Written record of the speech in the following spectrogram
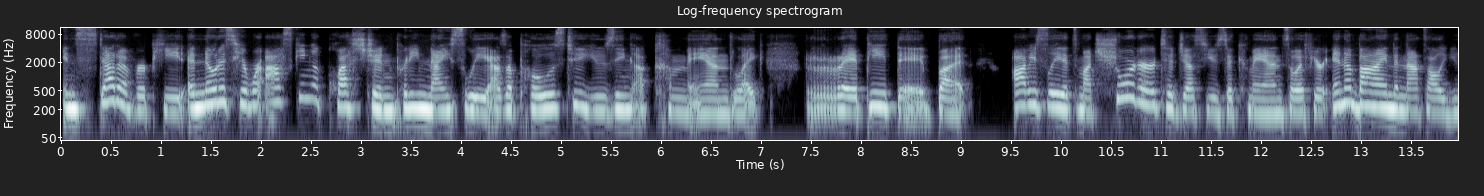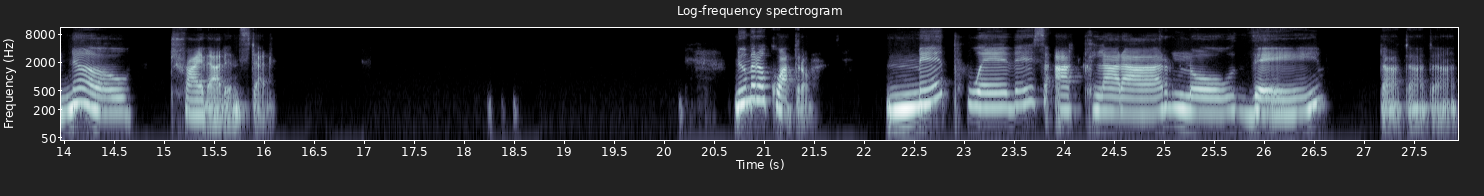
instead of repeat. And notice here, we're asking a question pretty nicely as opposed to using a command like repite. But obviously, it's much shorter to just use a command. So if you're in a bind and that's all you know, try that instead. Número cuatro. ¿Me puedes aclarar lo de dot dot dot?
